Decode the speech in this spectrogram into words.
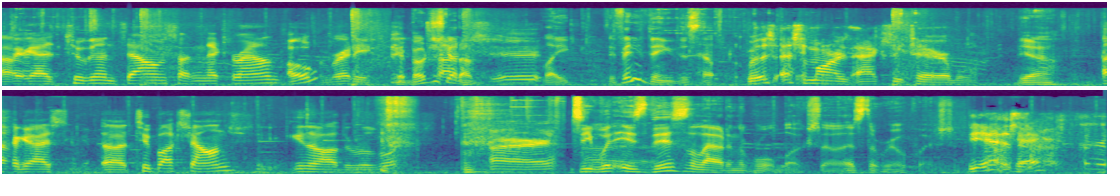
Alright guys, two guns down, starting next round. Oh. I'm ready. Yeah, bro just got a, Shit. like, if anything, this helped. Bro, this SMR is actually terrible. Yeah. Alright guys, uh, two box challenge. You know how the rules work. Alright. See, what is this allowed in the rule books, though? That's the real question. Yes, Okay. sir.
